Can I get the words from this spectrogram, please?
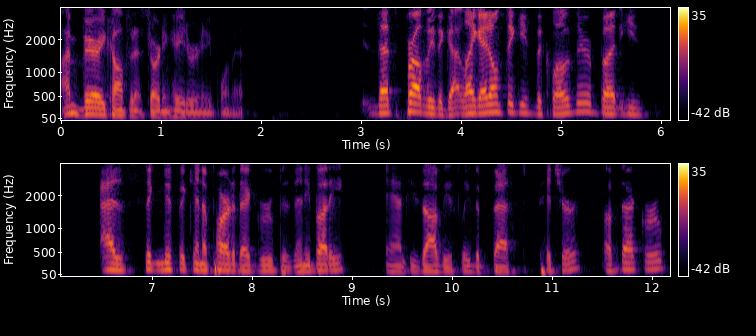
I'm very confident starting Hader in any format. that's probably the guy. Like, I don't think he's the closer, but he's as significant a part of that group as anybody, and he's obviously the best pitcher of that group.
